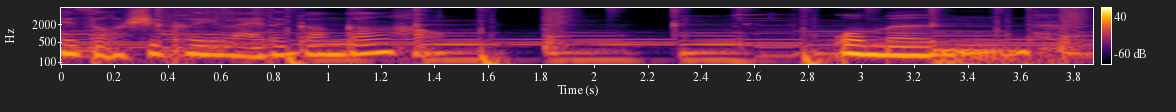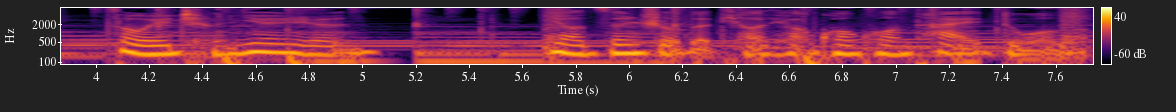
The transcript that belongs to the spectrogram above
也总是可以来的刚刚好。我们。作为成年人，要遵守的条条框框太多了，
